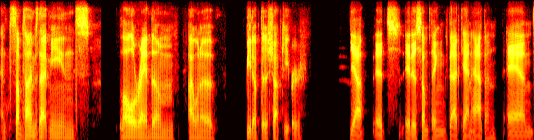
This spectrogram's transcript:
and sometimes that means lol random i want to beat up the shopkeeper Yeah, it's it is something that can happen, and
